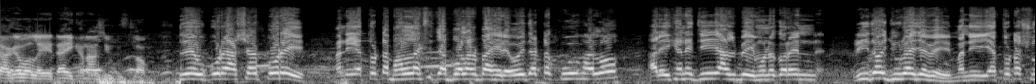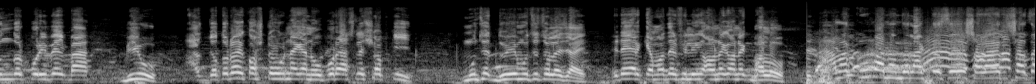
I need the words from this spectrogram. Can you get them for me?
কাকে বলে এটা এখানে আসি বুঝলাম। যে উপরে আসার পরে মানে এতটা ভালো লাগছে যা বলার বাইরে ওয়েদারটা খুবই ভালো আর এখানে যে আসবে মনে করেন হৃদয় জুড়াই যাবে মানে এতটা সুন্দর পরিবেশ বা ভিউ আর যতটাই কষ্ট হোক না কেন উপরে আসলে সব কি মুছে ধুয়ে মুছে চলে যায়। এটাই আর কি আমাদের ফিলিং অনেক অনেক ভালো। আমার খুব আনন্দ লাগতেছে সবার সাথে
